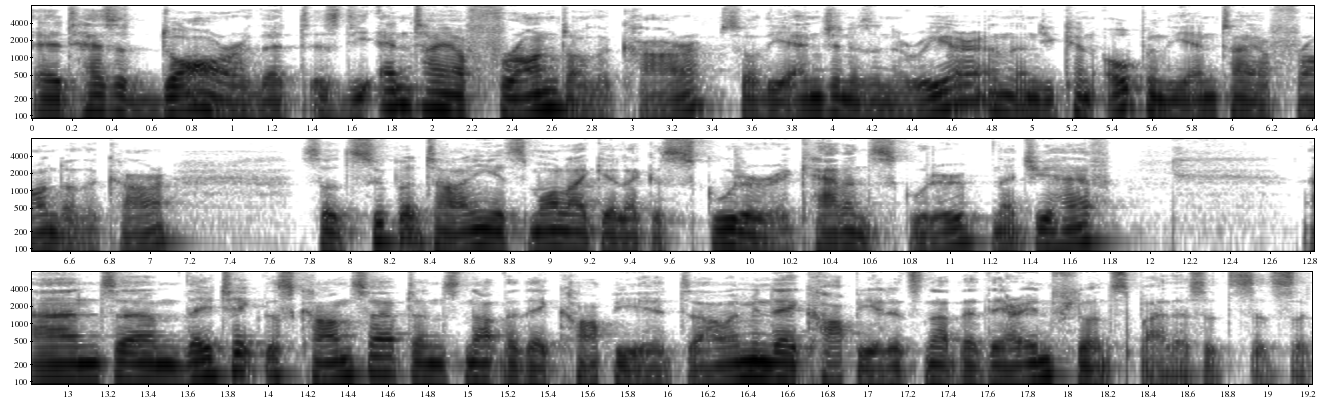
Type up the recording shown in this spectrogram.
It has a door that is the entire front of the car. So the engine is in the rear, and then you can open the entire front of the car. So it's super tiny. It's more like a like a scooter, a cabin scooter that you have. And um, they take this concept, and it's not that they copy it. Uh, I mean, they copy it. It's not that they are influenced by this. It's it's a,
